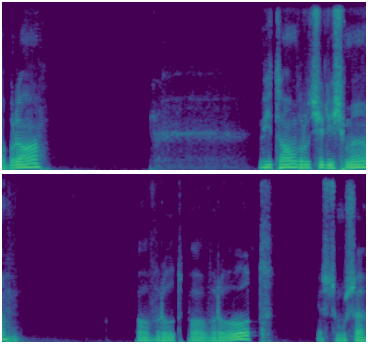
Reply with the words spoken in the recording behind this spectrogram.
Dobra. Witam, wróciliśmy. Powrót, powrót. Jeszcze muszę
